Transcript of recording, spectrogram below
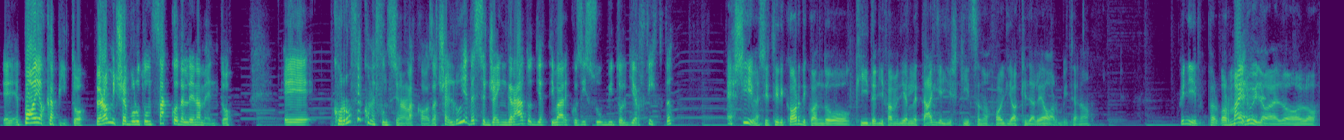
E poi ho capito, però mi ci è voluto un sacco di allenamento. E con Ruffy come funziona la cosa? Cioè lui adesso è già in grado di attivare così subito il Gear Fifth? Eh sì, ma se ti ricordi quando Kid gli fa vedere le taglie gli schizzano fuori gli occhi dalle orbite, no? Quindi per- ormai Eh. lui lo, lo- lo-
